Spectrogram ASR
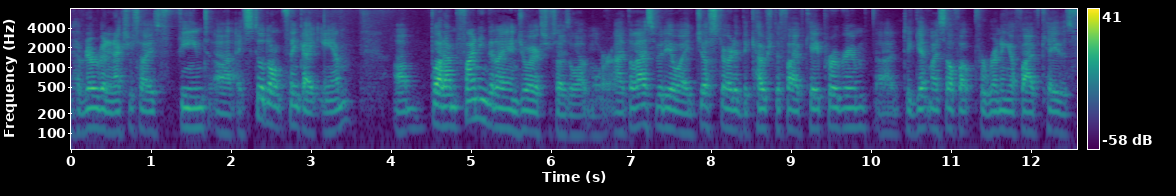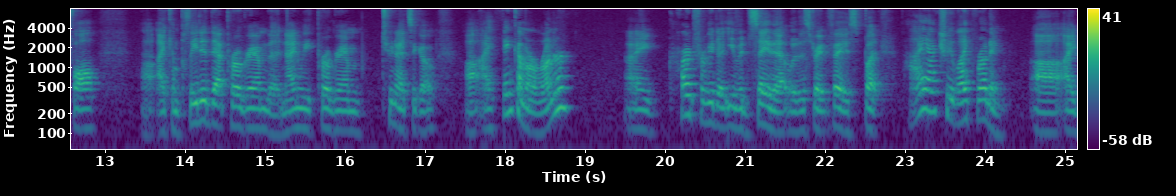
have never been an exercise fiend. Uh, I still don't think I am. Um, but I'm finding that I enjoy exercise a lot more. At the last video I just started the Couch to 5K program uh, to get myself up for running a 5K this fall. Uh, I completed that program, the nine week program, two nights ago. Uh, I think I'm a runner. I hard for me to even say that with a straight face, but I actually like running. Uh, I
